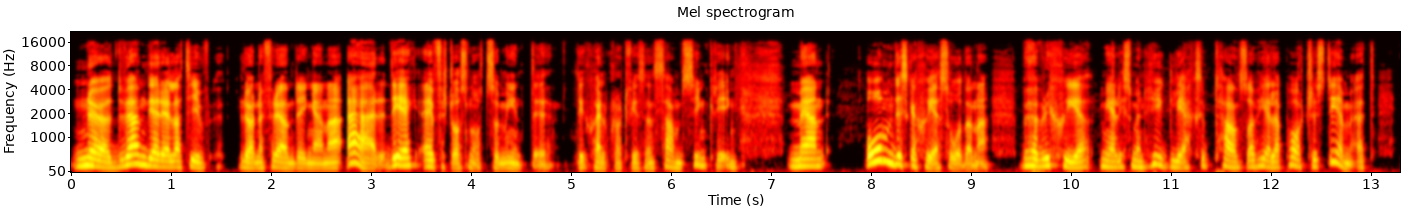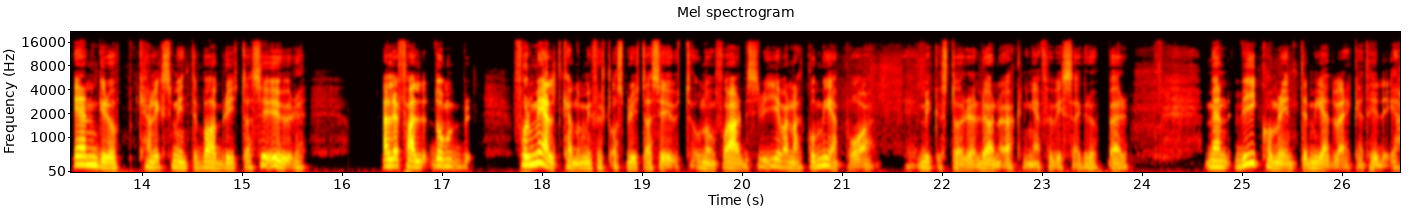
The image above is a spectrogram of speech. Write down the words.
nödvändiga relativlöneförändringarna är, det är förstås något som inte det självklart finns en samsyn kring. Men om det ska ske sådana behöver det ske med liksom en hygglig acceptans av hela partsystemet. En grupp kan liksom inte bara bryta sig ur. I alla fall, de, formellt kan de ju förstås bryta sig ut om de får arbetsgivarna att gå med på mycket större löneökningar för vissa grupper. Men vi kommer inte medverka till det,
